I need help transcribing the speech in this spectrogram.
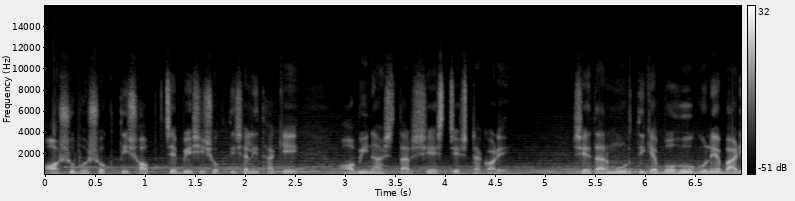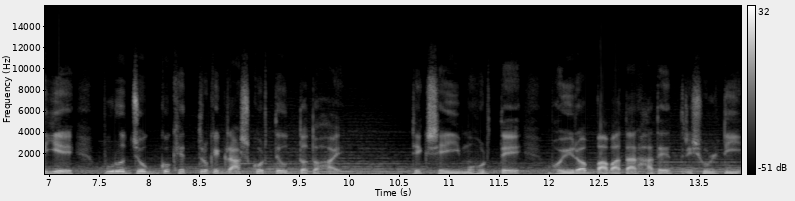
অশুভ শক্তি সবচেয়ে বেশি শক্তিশালী থাকে, অবিনাশ তার শেষ চেষ্টা করে। সে তার মূর্তিকে বহু গুণে বাড়িয়ে পুরো যজ্ঞক্ষেত্রকে গ্রাস করতে উদ্যত হয়। ঠিক সেই মুহূর্তে ভৈরব বাবা তার হাতের ত্রিশূলটি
